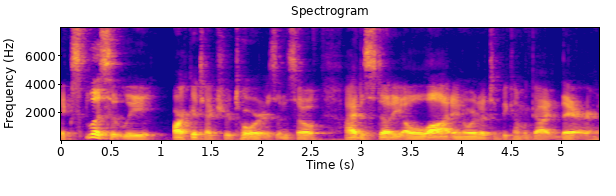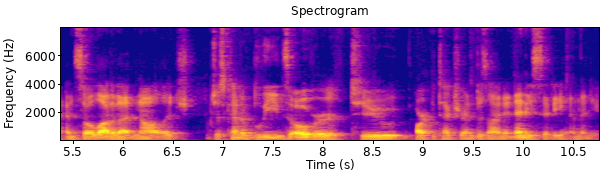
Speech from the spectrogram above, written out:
explicitly architecture tours, and so I had to study a lot in order to become a guide there. And so a lot of that knowledge just kind of bleeds over to architecture and design in any city, and then you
